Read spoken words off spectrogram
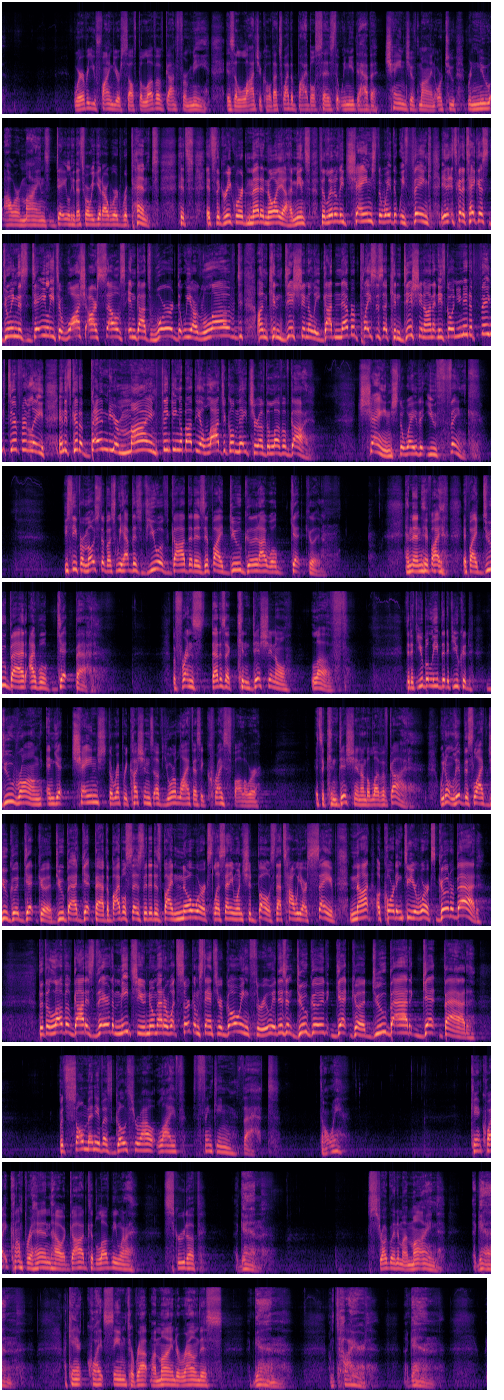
wherever you find yourself, the love of God for me is illogical. That's why the Bible says that we need to have a change of mind or to renew our minds daily. That's where we get our word repent. It's, it's the Greek word metanoia. It means to literally change the way that we think. It's going to take us doing this daily to wash ourselves in God's word that we are loved unconditionally. God never places a condition on it, and He's going, You need to think differently, and it's going to bend spend your mind thinking about the illogical nature of the love of God. Change the way that you think. You see, for most of us, we have this view of God that is if I do good, I will get good. And then if I if I do bad, I will get bad. But friends, that is a conditional love. That if you believe that if you could do wrong and yet change the repercussions of your life as a Christ follower, it's a condition on the love of God. We don't live this life, do good, get good, do bad, get bad. The Bible says that it is by no works, lest anyone should boast. That's how we are saved, not according to your works, good or bad. That the love of God is there to meet you no matter what circumstance you're going through. It isn't do good, get good, do bad, get bad. But so many of us go throughout life thinking that, don't we? Can't quite comprehend how a God could love me when I screwed up again. Struggling in my mind again. I can't quite seem to wrap my mind around this again. I'm tired again.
